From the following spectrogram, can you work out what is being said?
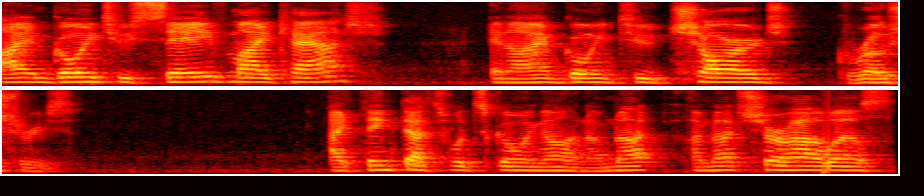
I am going to save my cash and I am going to charge groceries. I think that's what's going on. I'm not I'm not sure how else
